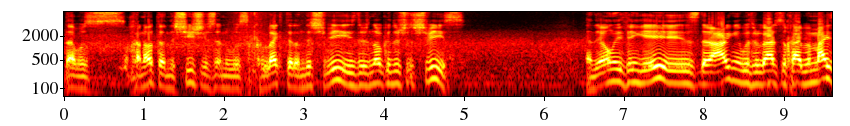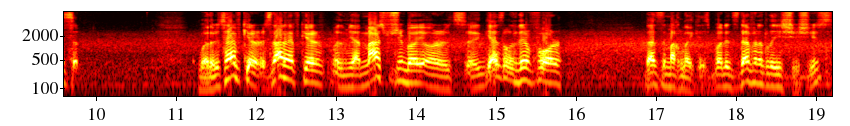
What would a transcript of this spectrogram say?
that was chanota and the shishis and was collected on the shviz, there's no kedusha shviz. And the only thing is, they're arguing with regards to Chayb and. Whether it's Hefker it's not Hefker, whether you have Mashpishim or it's uh, Gezel, and therefore, that's the Machlekes. But it's definitely Shishis,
